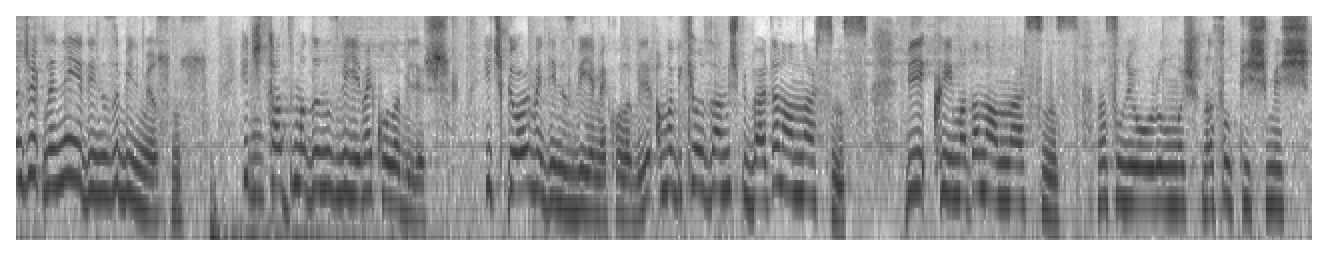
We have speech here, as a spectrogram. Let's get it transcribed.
Öncelikle ne yediğinizi bilmiyorsunuz. Hiç tatmadığınız bir yemek olabilir. Hiç görmediğiniz bir yemek olabilir ama bir közlenmiş biberden anlarsınız. Bir kıymadan anlarsınız. Nasıl yoğrulmuş, nasıl pişmiş.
